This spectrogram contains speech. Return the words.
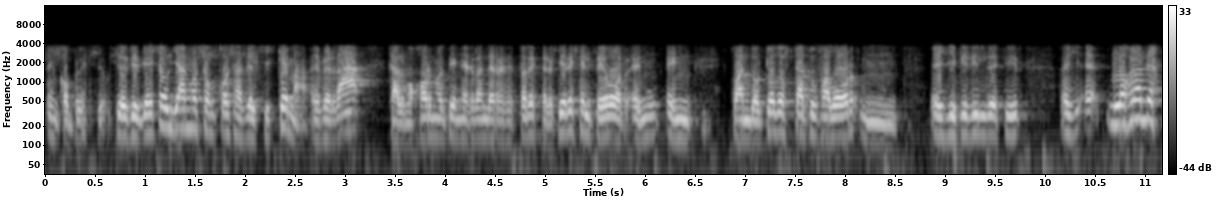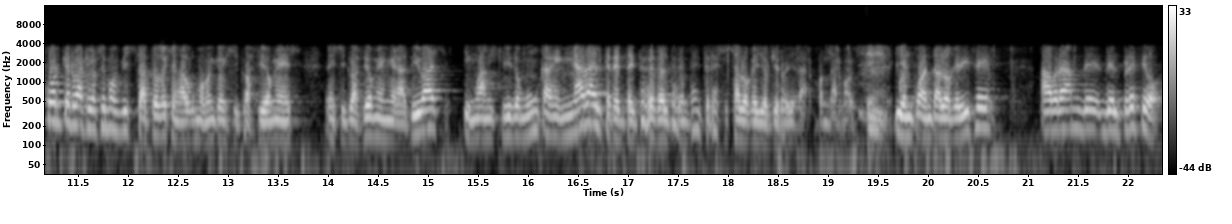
en complexión. Quiero decir que eso ya no son cosas del sistema. Es verdad que a lo mejor no tienes grandes receptores, pero si eres el peor en, en cuando todo está a tu favor, mm, es difícil decir eh, los grandes quarterbacks los hemos visto a todos en algún momento en situaciones en situaciones negativas y no han sido nunca en nada el 33 del 33. Eso es a lo que yo quiero llegar con Darnold. Y en cuanto a lo que dice Abraham del precio,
